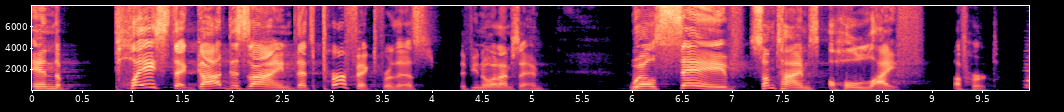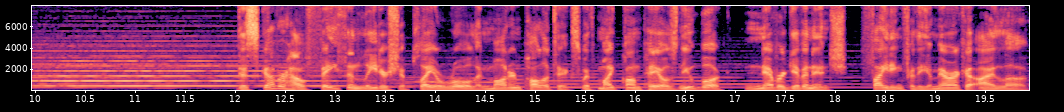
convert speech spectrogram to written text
in the place that God designed that's perfect for this, if you know what I'm saying, will save sometimes a whole life of hurt. Discover how faith and leadership play a role in modern politics with Mike Pompeo's new book, Never Give an Inch Fighting for the America I Love.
